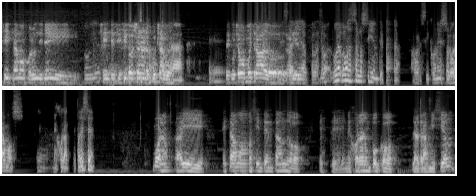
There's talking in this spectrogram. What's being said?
Sí, estamos con un delay. Se intensificó, ya no lo escuchamos. Te escuchamos muy trabado. Vamos a hacer lo siguiente para a ver si con eso logramos eh, mejorar. ¿Te parece? Bueno, ahí estábamos intentando este, mejorar un poco la transmisión.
